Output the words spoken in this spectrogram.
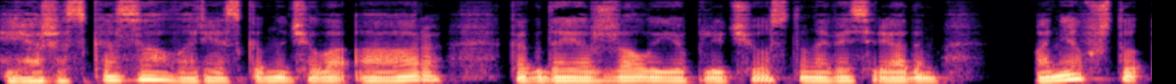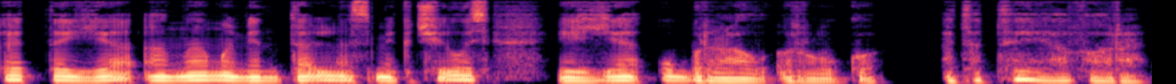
«Я же сказала», — резко начала Аара, когда я сжал ее плечо, становясь рядом. Поняв, что это я, она моментально смягчилась, и я убрал руку. «Это ты, Авара?»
